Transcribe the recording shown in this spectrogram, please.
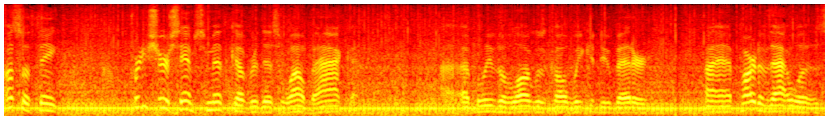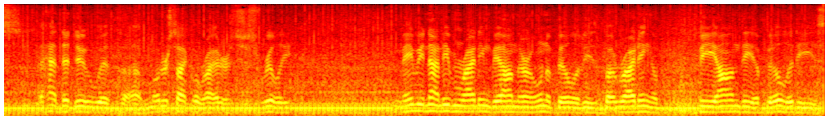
I also think pretty sure Sam Smith covered this a while back. I, I believe the vlog was called We Could Do Better. Uh, part of that was had to do with uh, motorcycle riders just really maybe not even riding beyond their own abilities, but riding beyond the abilities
